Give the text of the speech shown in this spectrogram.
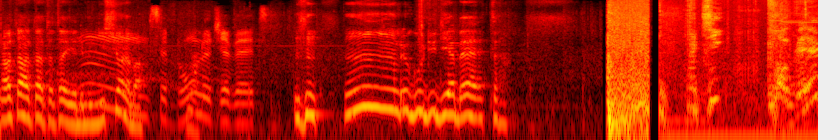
Attends, attends, attends, il y a des munitions là-bas. Mmh, C'est bon le diabète. Hum, le goût du diabète. Petit problème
